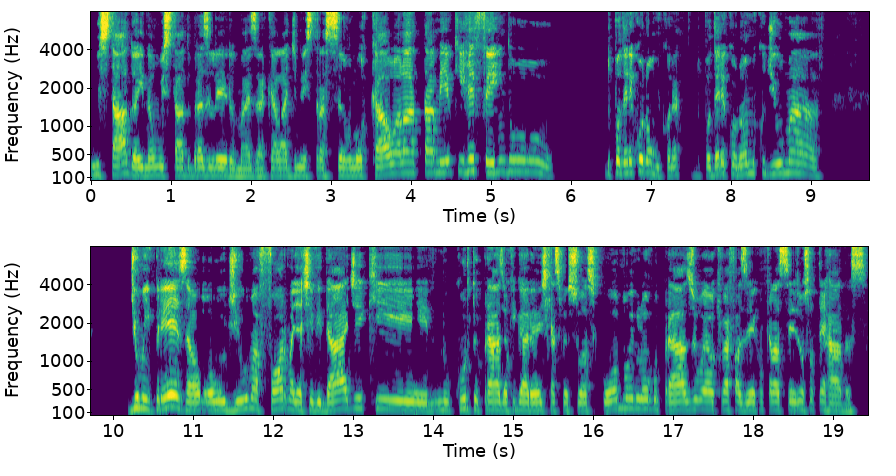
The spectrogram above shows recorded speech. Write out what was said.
o Estado, aí não o Estado brasileiro, mas aquela administração local, ela está meio que refém do, do poder econômico, né? Do poder econômico de uma de uma empresa ou de uma forma de atividade que no curto prazo é o que garante que as pessoas comam e no longo prazo é o que vai fazer com que elas sejam soterradas.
